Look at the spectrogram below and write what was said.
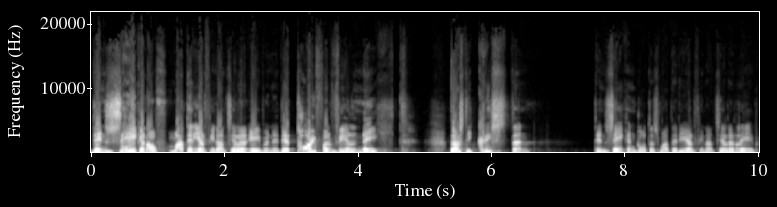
den Segen auf materiell-finanzieller Ebene. Der Teufel will nicht, dass die Christen den Segen Gottes materiell-finanziell erleben.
